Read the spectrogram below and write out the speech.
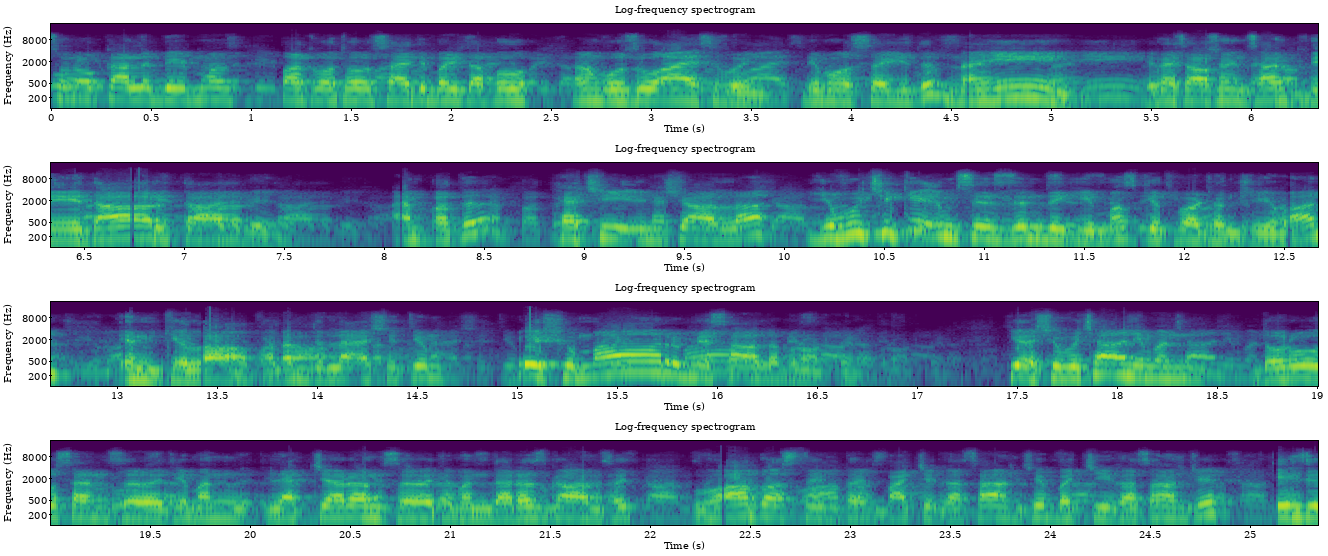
ژھنو کل بے مز پتہ وتھو ساتہِ بج دپو وضو آس ون دمو سجدٕ نہیں۔ یہ گھس آسُن انسان بیدار طالب علم۔ ام پتہ، ہچی انشاءاللہ، یہ وچھ کہ ام سے زندگی مز کت پٹھن چھ یوان انقلاب۔ الحمدللہ اشتم بے شمار مثال برونٹ پنت کہ اش وچھان یمن دروسن سۭتۍ یمن لیکچرن سۭتۍ یمن درسگاہن سۭتۍ وابستہٕ بچہِ گژھان چھِ بچی گژھان چھِ تہنٛزِ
